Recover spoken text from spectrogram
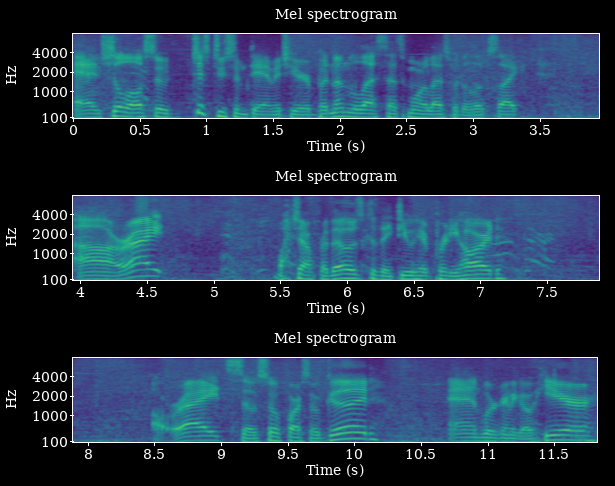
And she'll also just do some damage here. But nonetheless, that's more or less what it looks like. All right. Watch out for those because they do hit pretty hard. All right. So, so far, so good. And we're going to go here.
